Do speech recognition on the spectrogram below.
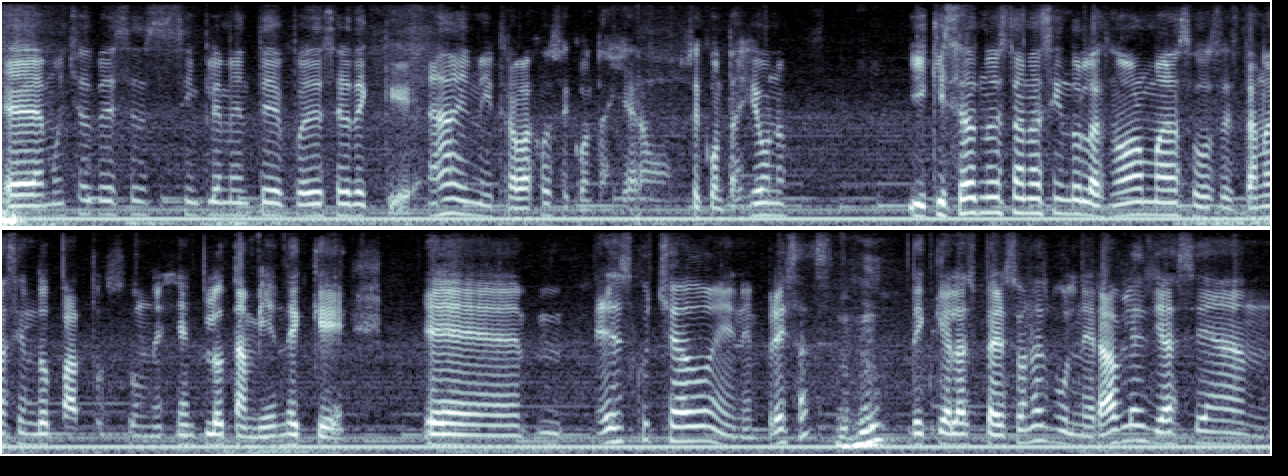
Eh, muchas veces simplemente puede ser de que, ah, en mi trabajo se contagiaron, se contagió uno. Y quizás no están haciendo las normas o se están haciendo patos. Un ejemplo también de que eh, he escuchado en empresas de que las personas vulnerables, ya sean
